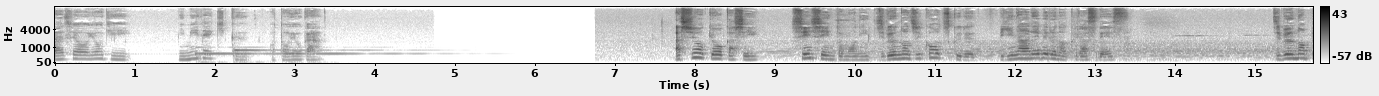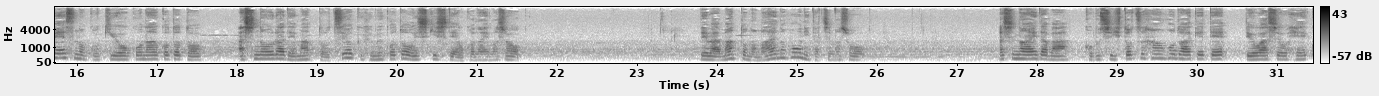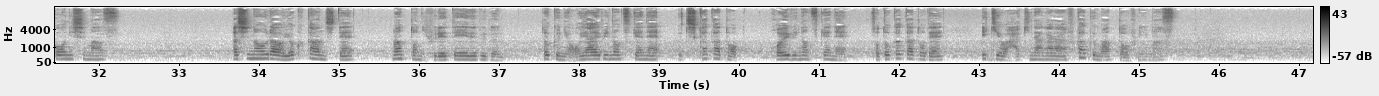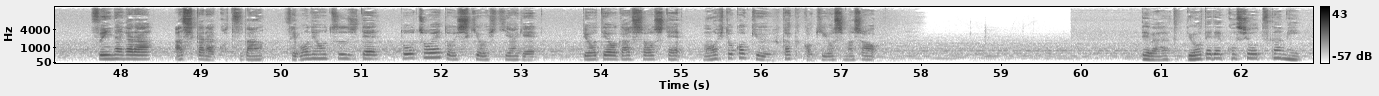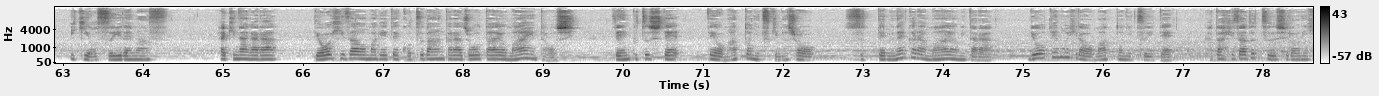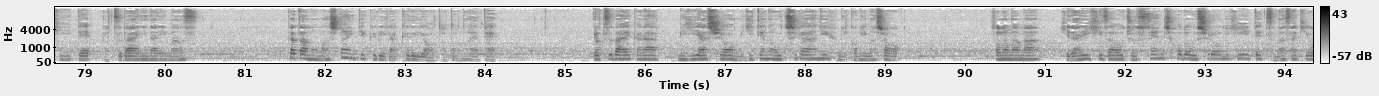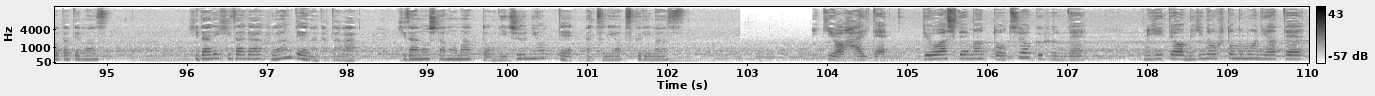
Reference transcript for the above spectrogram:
タジオヨギ耳で聞く音ヨガ。足を強化し心身ともに自分の軸を作るビギナーレベルのクラスです。自分のペースの呼吸を行うことと足の裏でマットを強く踏むことを意識して行いましょう。ではマットの前の方に立ちましょう。足の間は拳一つ半ほど開けて両足を平行にします。足の裏をよく感じてマットに触れている部分特に親指の付け根内かかと小指の付け根外かかとで息を吐きながら深くマットを踏みます。吸いながら足から骨盤背骨を通じて頭頂へと意識を引き上げ両手を合掌してもう一呼吸深く呼吸をしましょう。では両手で腰をつかみ息を吸い入れます。吐きながら両膝を曲げて骨盤から上体を前に倒し前屈して手をマットにつきましょう。吸って胸から前を見たら両手のひらをマットについて片膝ずつ後ろに引いて四つ倍になります。肩の真下に手首が来るよう整えて四つ倍から右足を右手の内側に踏み込みましょう。そのまま左膝を1 0センチほど後ろに引いてつま先を立てます。左膝が不安定な方は膝の下のマットを二重に折って厚みを作ります。息を吐いて両足でマットを強く踏んで右手を右の太ももに当て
